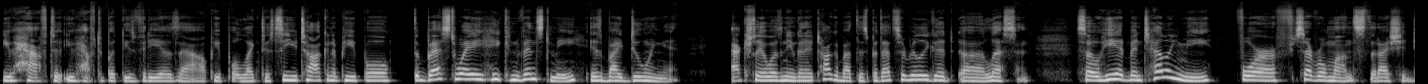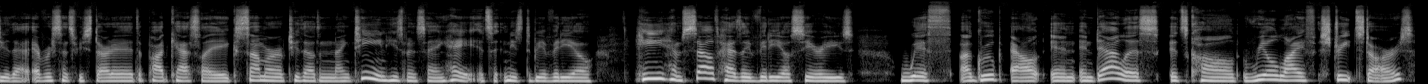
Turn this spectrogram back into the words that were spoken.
you have to you have to put these videos out. People like to see you talking to people. The best way he convinced me is by doing it. Actually, I wasn't even going to talk about this, but that's a really good uh, lesson. So he had been telling me for several months that I should do that. Ever since we started the podcast, like summer of 2019, he's been saying, "Hey, it needs to be a video." He himself has a video series with a group out in, in Dallas. It's called Real Life Street Stars.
